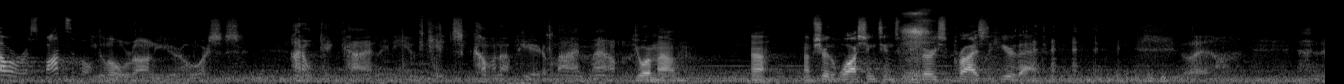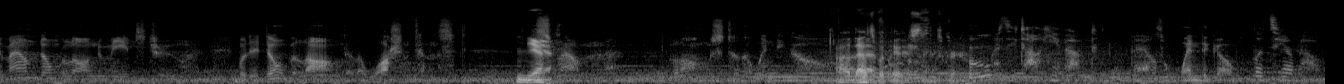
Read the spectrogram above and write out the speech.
Or responsible? You hold on to your horses. I don't take kindly to you kids coming up here to my mountain. Your mountain. Huh? I'm sure the Washingtons would be very surprised to hear that. Well, the mountain don't belong to me, it's true. But it don't belong to the Washingtons. Yeah. This mountain belongs to the Wendigo. Oh, that's what those things were. Who? What's he talking about? The hell's a Wendigo? Let's hear him out.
